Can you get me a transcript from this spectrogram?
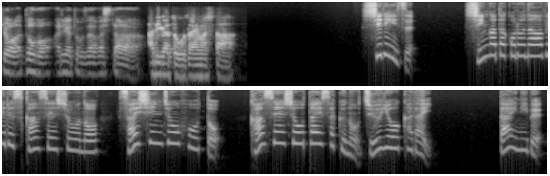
今日はどうもありがとうございました。ありがとうございました。シリーズ新型コロナウイルス感染症の最新情報と感染症対策の重要課題第2部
